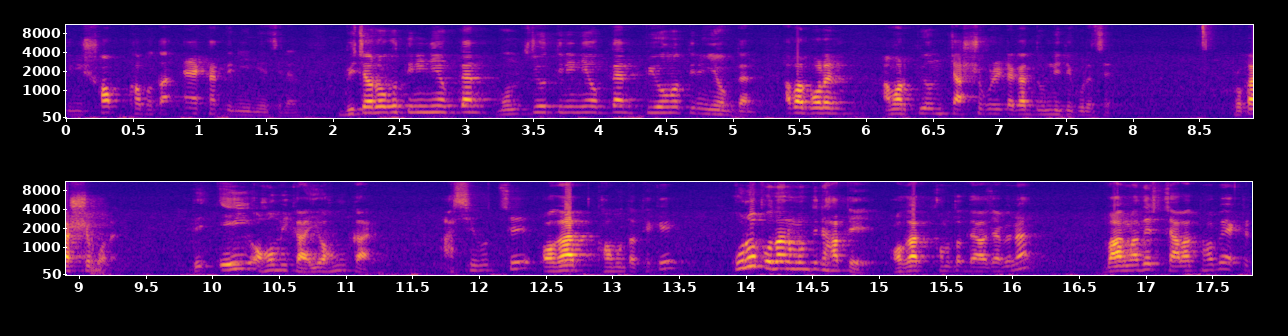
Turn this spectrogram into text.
তিনি সব ক্ষমতা এক হাতে নিয়ে নিয়েছিলেন। বিচারকও তিনি নিয়োগ দেন, মন্ত্রীও তিনি নিয়োগ দেন, পিয়নও তিনি নিয়োগ দেন। আবার বলেন, আমার পিয়ন চারশো কোটি টাকার দুর্নীতি করেছে। প্রকাশ্যে বলেন। তো এই অহমিকা, এই অহংকার আসে হচ্ছে অগাধ ক্ষমতা থেকে। কোনো প্রধানমন্ত্রীর হাতে অগাধ ক্ষমতা দেওয়া যাবে না। বাংলাদেশ চালাতে হবে একটা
